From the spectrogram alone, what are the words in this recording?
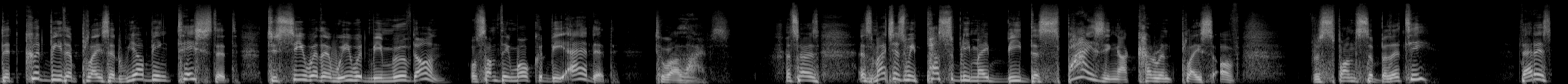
that could be the place that we are being tested to see whether we would be moved on or something more could be added to our lives. And so, as, as much as we possibly may be despising our current place of responsibility, that is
